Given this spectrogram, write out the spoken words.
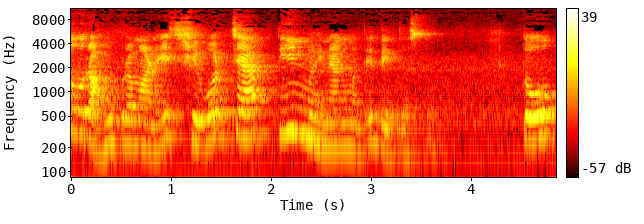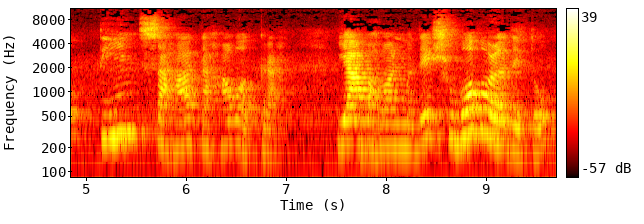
तो राहूप्रमाणेच शेवटच्या तीन महिन्यांमध्ये देत असतो. तो तीन सहा दहा व अकरा या भावांमध्ये शुभ फळं देतो.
